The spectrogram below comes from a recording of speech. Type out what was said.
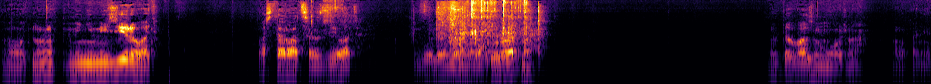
Вот, ну, минимизировать, постараться сделать более-менее аккуратно. Это возможно. Вот они,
